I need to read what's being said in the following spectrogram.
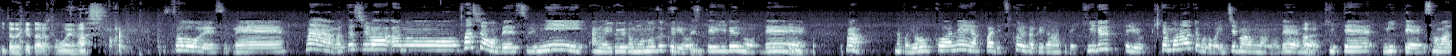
いただけたらと思います。そうですねまあ私はあのファッションをベースにあのいろいろものづくりをしているので、まあなんか洋服はねやっぱり作るだけじゃなくて着るっていう着てもらうってことが一番なので、もう着て見て触っ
